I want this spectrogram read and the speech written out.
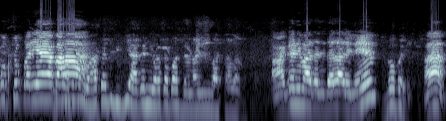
ગુપચુપ કરી આવ્યા વાત જ બીજી આગળની વાત આપણે દલાલની વાત ચાલે. આગળની વાત હતી દલાલી ની જો ભાઈ હા.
